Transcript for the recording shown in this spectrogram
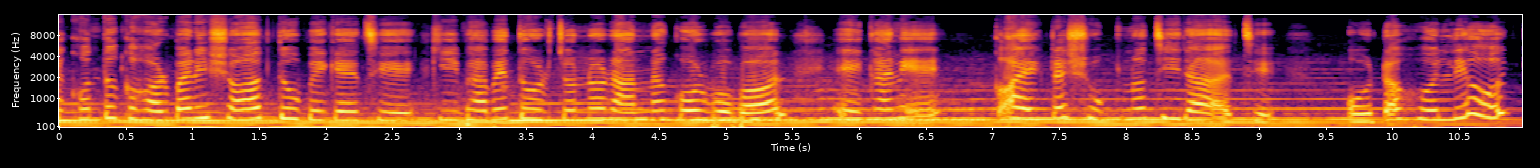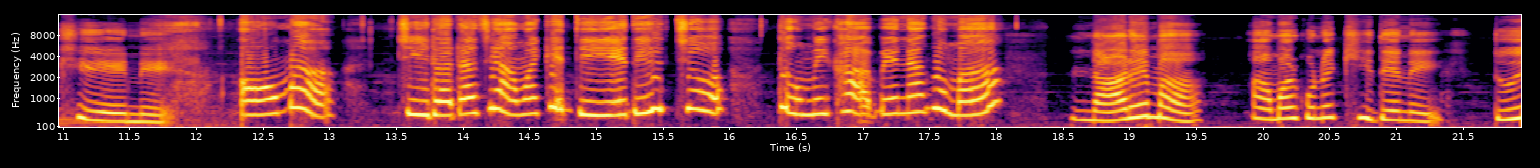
এখন তো ঘর বাড়ি সব ডুবে গেছে। কীভাবে তোর জন্য রান্না করব বল? এখানে কয়েকটা শুকনো চিরা আছে। ওটা হলেও খেয়ে নে। ও মা চিড়াটা যে আমাকে দিয়ে দিচ্ছ তুমি খাবে না গো মা। না রে মা আমার কোনো খিদে নেই তুই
